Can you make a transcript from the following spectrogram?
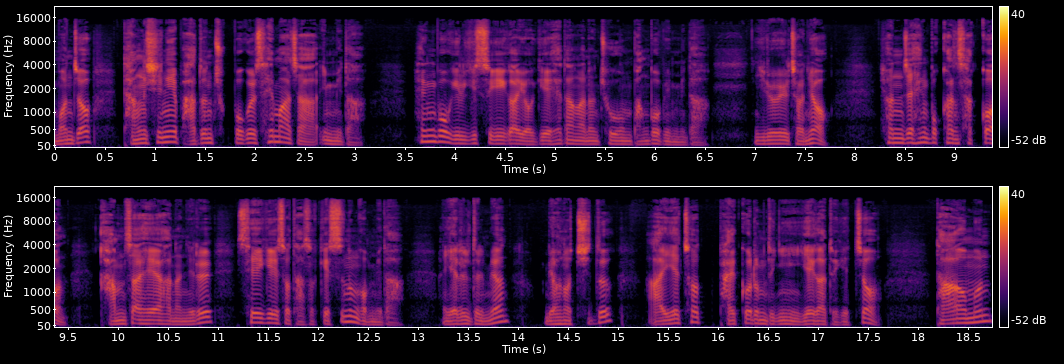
먼저 당신이 받은 축복을 세마자입니다. 행복 일기 쓰기가 여기에 해당하는 좋은 방법입니다. 일요일 저녁 현재 행복한 사건 감사해야 하는 일을 3개에서 5개 쓰는 겁니다. 예를 들면 면허 취득, 아이의 첫 발걸음 등이 예가 되겠죠. 다음은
